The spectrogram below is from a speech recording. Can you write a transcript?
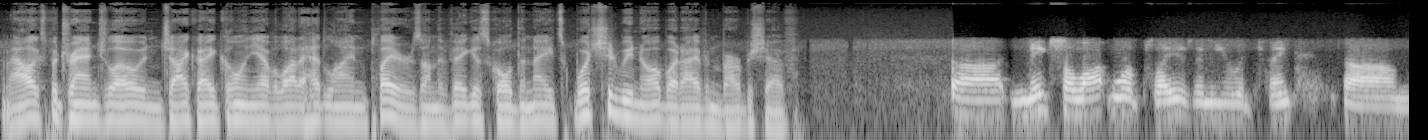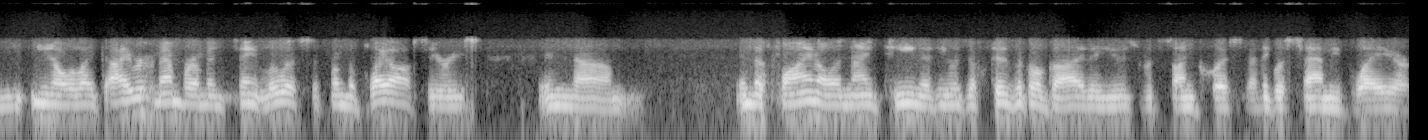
you know, Alex Pietrangelo and Jack Eichel, and you have a lot of headline players on the Vegas Golden Knights. What should we know about Ivan Barbashev? Uh, makes a lot more plays than you would think. Um, you know, like I remember him in St. Louis from the playoff series in um, in the final in 19 that he was a physical guy they used with Sundqvist. I think it was Sammy Blais or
